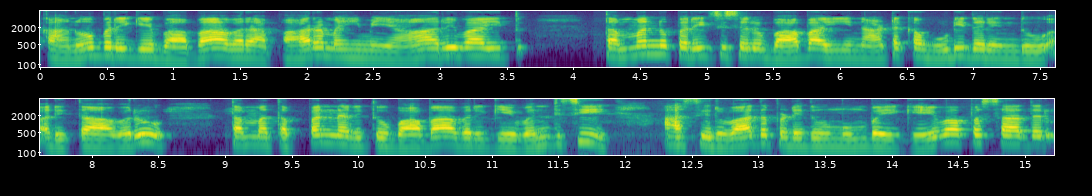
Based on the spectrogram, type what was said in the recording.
ಕಾನೋಬರಿಗೆ ಬಾಬಾ ಅವರ ಅಪಾರ ಮಹಿಮೆಯ ಅರಿವಾಯಿತು. ತಮ್ಮನ್ನು ಪರೀಕ್ಷಿಸಲು ಬಾಬಾ ಈ ನಾಟಕ ಹೂಡಿದರೆಂದು ಅರಿತ ಅವರು ತಮ್ಮ ತಪ್ಪನ್ನರಿತು ಬಾಬಾ ಅವರಿಗೆ ವಂದಿಸಿ ಆಶೀರ್ವಾದ ಪಡೆದು ಮುಂಬೈಗೆ ವಾಪಸ್ಸಾದರು.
